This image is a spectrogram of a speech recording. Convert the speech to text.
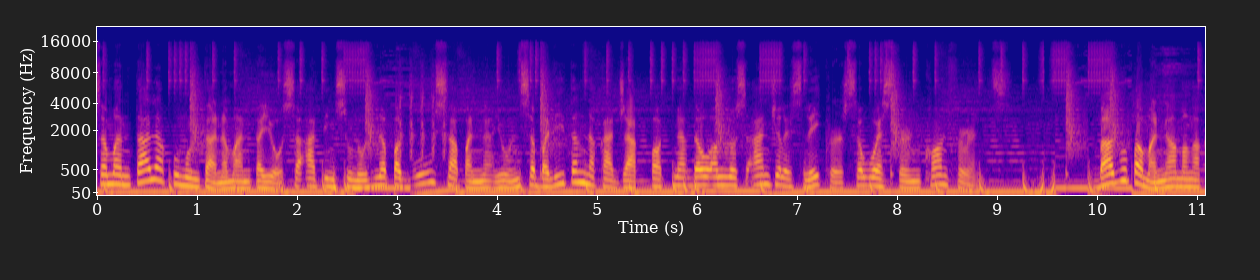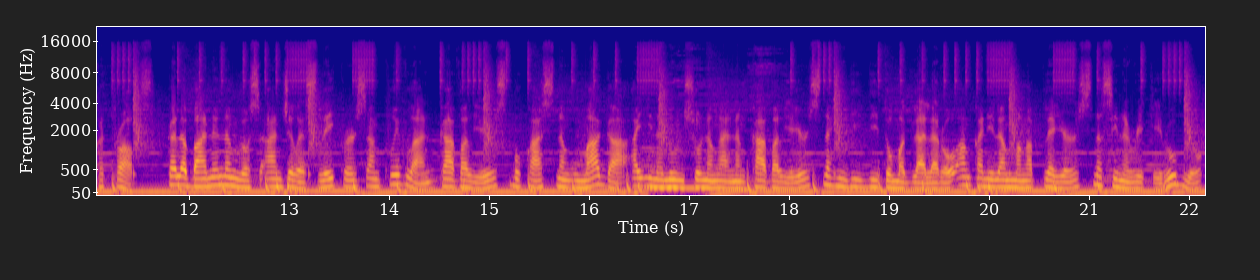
Samantala pumunta naman tayo sa ating sunod na pag-uusapan ngayon sa balitang naka-jackpot na daw ang Los Angeles Lakers sa Western Conference. Bago pa man nga mga katrops, kalabanan ng Los Angeles Lakers ang Cleveland Cavaliers bukas ng umaga ay inanunsyo na nga ng Cavaliers na hindi dito maglalaro ang kanilang mga players na sina Ricky Rubio,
